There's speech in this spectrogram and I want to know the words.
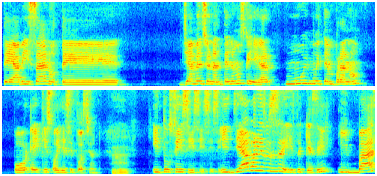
te avisan o te ya mencionan, tenemos que llegar muy, muy temprano por X o Y situación. Y tú sí, sí, sí, sí, sí. Y ya varias veces dijiste que sí y vas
